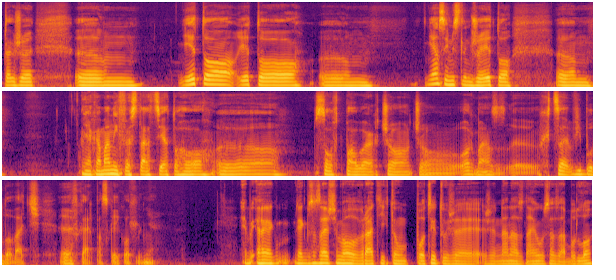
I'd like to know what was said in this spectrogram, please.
Takže je to, je to ja si myslím, že je to um, nejaká manifestácia toho uh, soft power, čo, čo Orbán uh, chce vybudovať uh, v Karpatskej kotline. Ak, ak by som sa ešte mohol vrátiť k tomu pocitu, že, že na nás na sa zabudlo,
